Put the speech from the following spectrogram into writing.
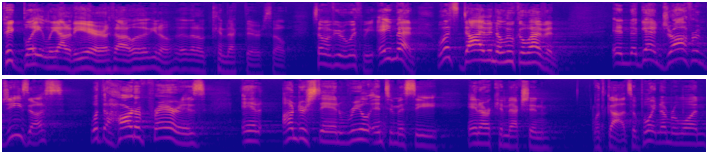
pick blatantly out of the air. I thought, well, you know, that'll connect there. So some of you are with me. Amen. Well, let's dive into Luke 11. And again, draw from Jesus what the heart of prayer is and understand real intimacy in our connection with God. So, point number one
